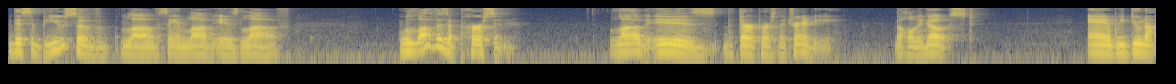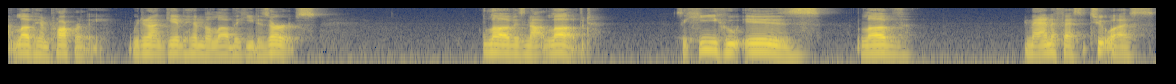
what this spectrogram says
this abuse of love, saying love is love, well, love is a person. Love is the third person of the Trinity, the Holy Ghost. And we do not love him properly. We do not give him the love that he deserves. Love is not loved. So he who is love manifested to us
